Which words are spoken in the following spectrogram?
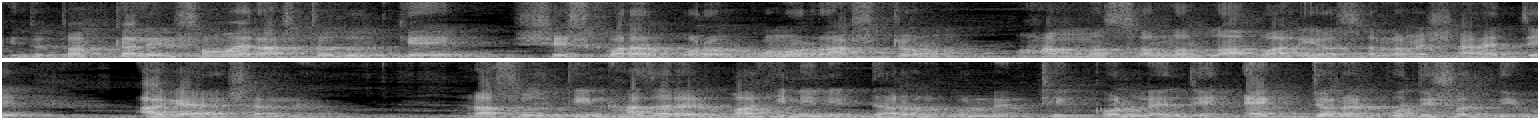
কিন্তু তৎকালীন সময় রাষ্ট্রদূতকে শেষ করার পরও কোনো রাষ্ট্র মোহাম্মদ সাল্লাহ আলী আসাল্লামের সাহায্যে আগে আসার নেই। রাসুল তিন হাজারের বাহিনী নির্ধারণ করলেন, ঠিক করলেন যে একজনের প্রতিশোধ নিব।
